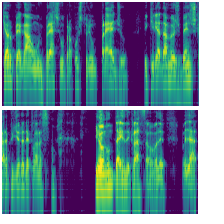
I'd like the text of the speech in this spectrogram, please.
quero pegar um empréstimo para construir um prédio e queria dar meus bens, os caras pediram a declaração. eu não tenho declaração. Eu falei, pois é.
